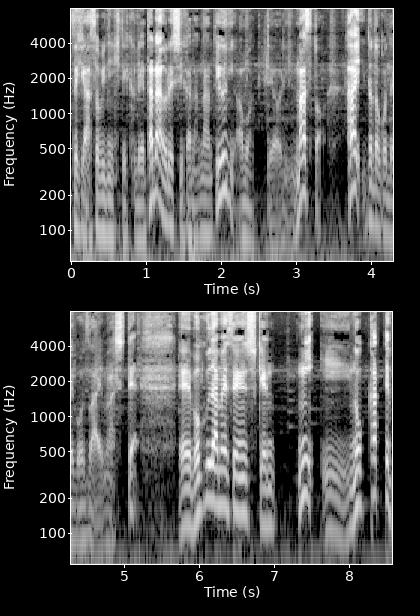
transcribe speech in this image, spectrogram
ぜひ遊びに来てくれたら嬉しいかな、なんていうふうに思っておりますと。はい、いったとこでございまして、えー、僕ダメ選手権に乗っかって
